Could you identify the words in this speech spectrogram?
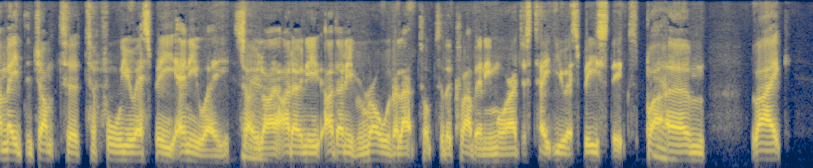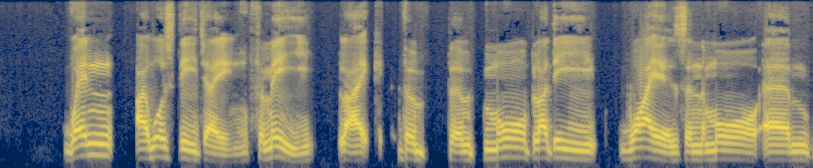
I made the jump to, to full USB anyway. So Mm. like I don't e- I don't even roll with a laptop to the club anymore. I just take USB sticks. But Yeah. um like when I was DJing, for me, like the the more bloody wires and the more um,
